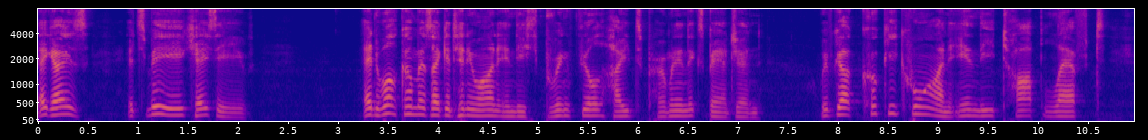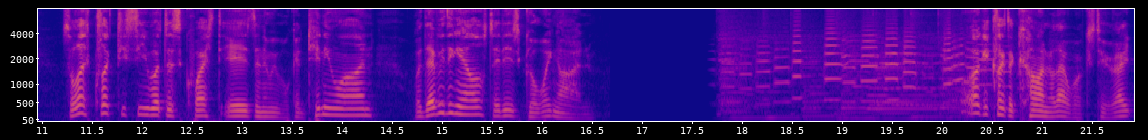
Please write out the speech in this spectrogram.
Hey guys, it's me, KC, and welcome as I continue on in the Springfield Heights permanent expansion. We've got Cookie Kwan in the top left, so let's click to see what this quest is and then we will continue on with everything else that is going on. Well, I can click the condo, that works too, right?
